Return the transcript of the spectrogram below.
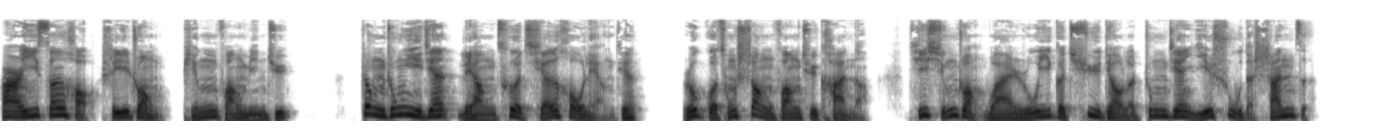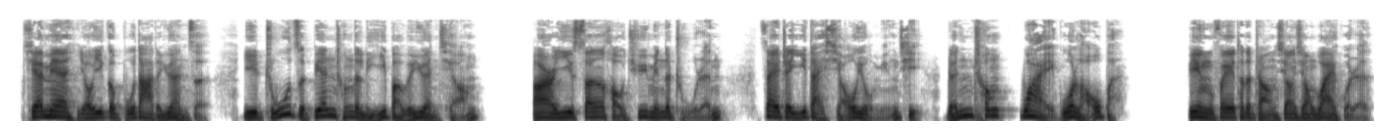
二一三号是一幢平房民居，正中一间，两侧前后两间。如果从上方去看呢，其形状宛如一个去掉了中间一竖的山字。前面有一个不大的院子，以竹子编成的篱笆为院墙。二一三号居民的主人在这一带小有名气，人称“外国老板”，并非他的长相像外国人，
